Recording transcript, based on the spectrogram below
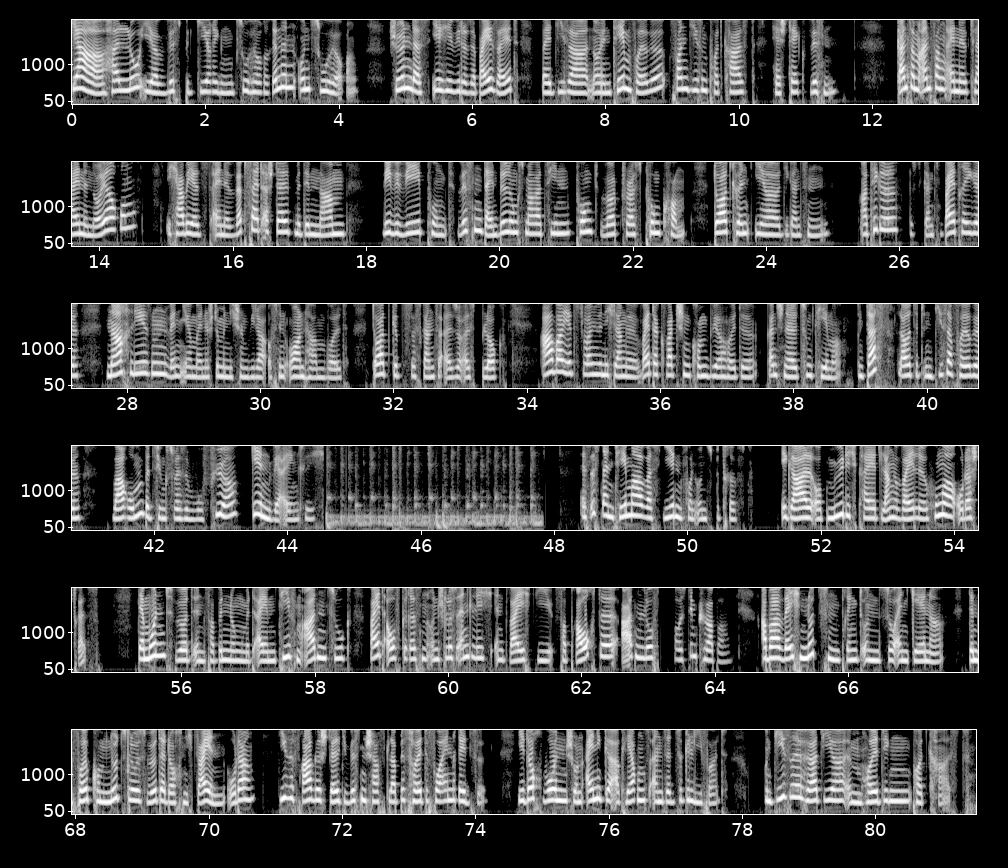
Tja, hallo ihr wissbegierigen Zuhörerinnen und Zuhörer. Schön, dass ihr hier wieder dabei seid bei dieser neuen Themenfolge von diesem Podcast Hashtag Wissen. Ganz am Anfang eine kleine Neuerung. Ich habe jetzt eine Website erstellt mit dem Namen www.wissen-deinbildungsmagazin.wordpress.com. Dort könnt ihr die ganzen Artikel, also die ganzen Beiträge, nachlesen, wenn ihr meine Stimme nicht schon wieder auf den Ohren haben wollt. Dort gibt es das Ganze also als Blog. Aber jetzt wollen wir nicht lange weiter quatschen, kommen wir heute ganz schnell zum Thema. Und das lautet in dieser Folge, warum bzw. wofür gehen wir eigentlich? Es ist ein Thema, was jeden von uns betrifft. Egal ob Müdigkeit, Langeweile, Hunger oder Stress. Der Mund wird in Verbindung mit einem tiefen Atemzug weit aufgerissen und schlussendlich entweicht die verbrauchte Atemluft aus dem Körper. Aber welchen Nutzen bringt uns so ein Gähner? Denn vollkommen nutzlos wird er doch nicht sein, oder? Diese Frage stellt die Wissenschaftler bis heute vor ein Rätsel. Jedoch wurden schon einige Erklärungsansätze geliefert. Und diese hört ihr im heutigen Podcast.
